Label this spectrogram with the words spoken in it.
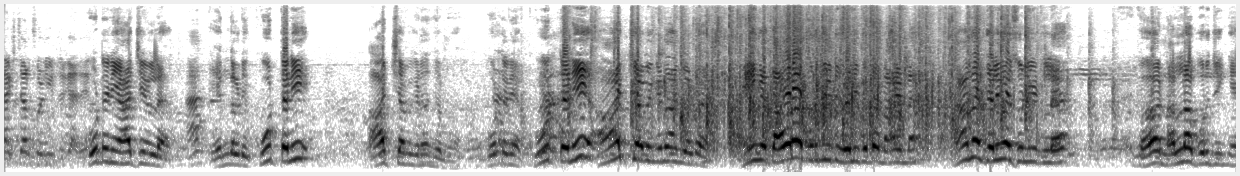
ஆட்சி தான் சொல்லிட்டு இருக்காரு. கூட்டணி ஆட்சி இல்ல. எங்களுடைய கூட்டணி ஆட்சி அமைக்கணும் சொல்றேன் கூட்டணி கூட்டணி ஆட்சி அமைக்கணும் சொல்றேன் நீங்க தவறா புரிஞ்சுக்கிட்டு வெளிப்பட்ட நான் என்ன? நான் தான் தெளிவா சொல்லிட்டுல நல்லா புரிஞ்சுங்க.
